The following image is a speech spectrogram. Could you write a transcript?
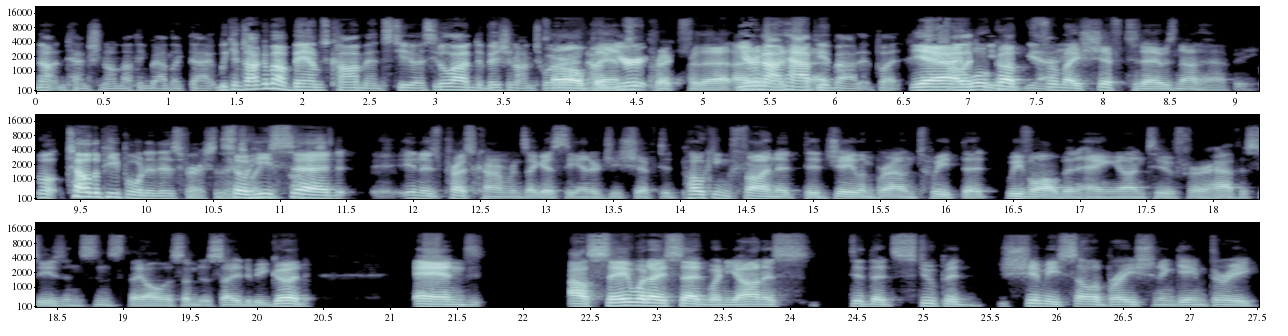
not intentional, nothing bad like that. We can talk about Bam's comments too. I see a lot of division on Twitter. oh, know Bam's you're a prick for that. I you're don't like happy that. about it, but Yeah, I'll I woke you- up yeah. for my shift today. I was not happy. well, tell the people what it is first. So he said in his press conference, I guess the energy shifted, poking fun at the Jaylen Brown tweet that we've all been hanging on to for half a season since they all of a sudden decided to be good. And I'll say what I said when Giannis did that stupid shimmy celebration in game three.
